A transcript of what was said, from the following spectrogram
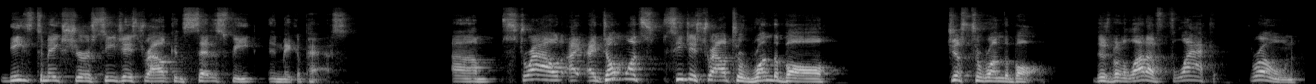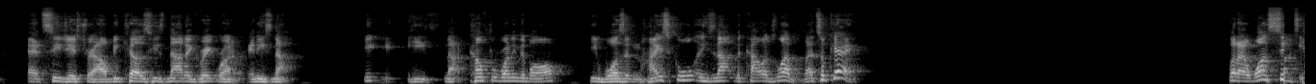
needs to make sure CJ Stroud can set his feet and make a pass. Um, Stroud, I, I don't want CJ Stroud to run the ball just to run the ball. There's been a lot of flack thrown at CJ Stroud because he's not a great runner, and he's not. He he's not comfortable running the ball. He wasn't in high school, and he's not in the college level. That's okay. But I want to see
